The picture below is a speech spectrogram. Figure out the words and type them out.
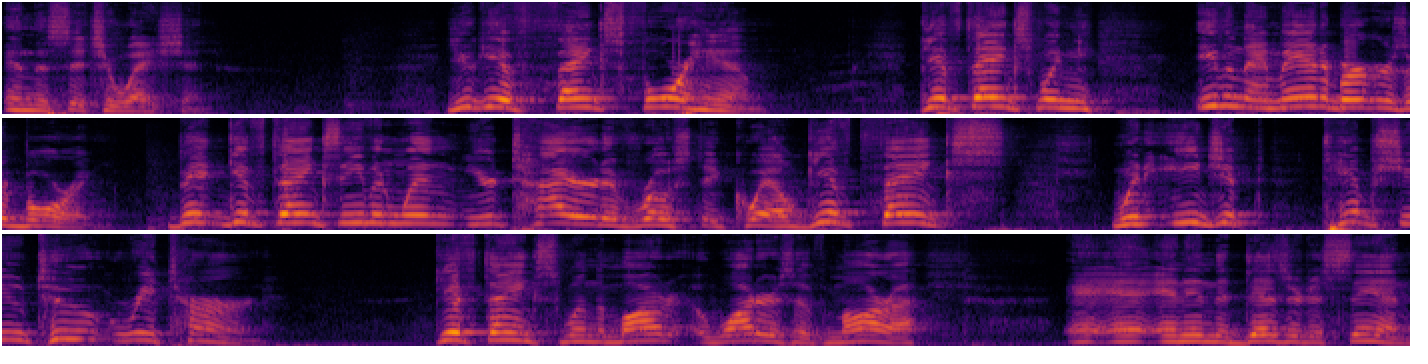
in the situation. You give thanks for Him. Give thanks when even the manna burgers are boring. Give thanks even when you're tired of roasted quail. Give thanks when Egypt tempts you to return. Give thanks when the waters of Marah and in the desert of sin.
